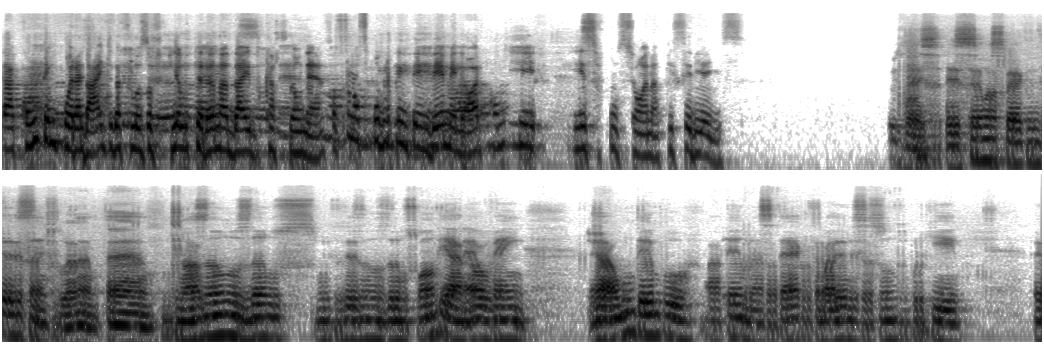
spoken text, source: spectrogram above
da contemporaneidade da filosofia luterana da educação, né? Só para o nosso público entender melhor como que isso funciona, o que seria isso. Pois é, esse é um aspecto interessante, Luana, é, que nós não nos damos, muitas vezes não nos damos conta, e a ANEL vem já há algum tempo batendo nessa tecla, trabalhando nesse assunto, porque é,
